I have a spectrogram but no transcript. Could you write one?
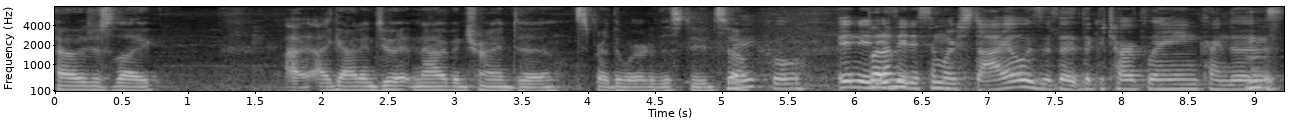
I was just like, I, I got into it, and now I've been trying to spread the word of this dude. So Very cool. And it, But is I mean- it a similar style? Is it the, the guitar playing kind of? it's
